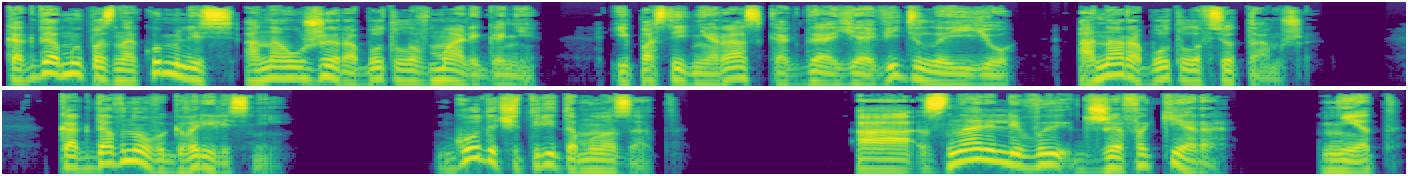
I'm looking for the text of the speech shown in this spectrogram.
Когда мы познакомились, она уже работала в Маллигане, и последний раз, когда я видела ее, она работала все там же. Как давно вы говорили с ней? Года четыре тому назад. А знали ли вы Джеффа Кера? Нет.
